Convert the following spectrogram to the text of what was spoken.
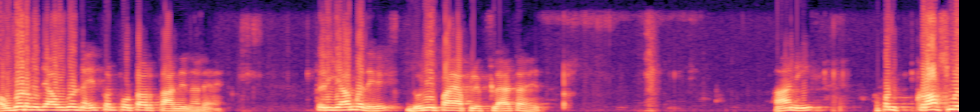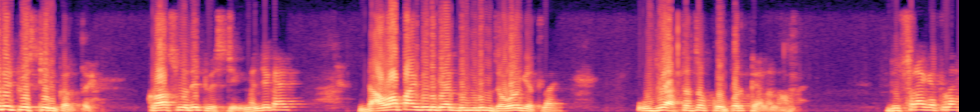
अवघड म्हणजे अवघड नाहीत पण पोटावर ताण येणारे आहेत. तर यामध्ये दोन्ही पाय आपले फ्लॅट आहेत. आणि आपण क्रॉसमध्ये ट्विस्टिंग करतोय. क्रॉसमध्ये ट्विस्टिंग म्हणजे काय? डावा पाय गुडघ्यात दुमडून जवळ घेतलाय. उजव्या हाताचा कोपर त्याला लावलाय. दुसरा घेतलाय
